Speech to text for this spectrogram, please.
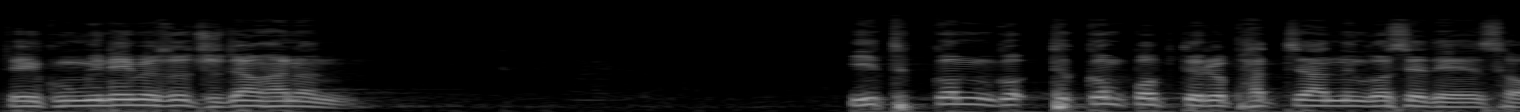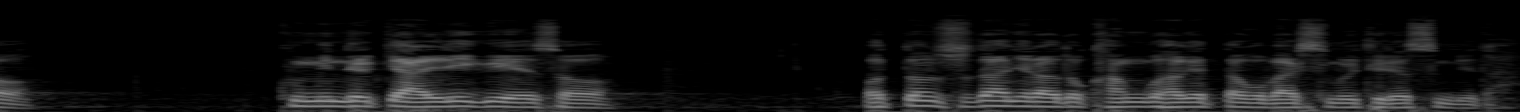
저희 국민의힘에서 주장하는 이 특검, 특검법들을 받지 않는 것에 대해서 국민들께 알리기 위해서 어떤 수단이라도 강구하겠다고 말씀을 드렸습니다.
